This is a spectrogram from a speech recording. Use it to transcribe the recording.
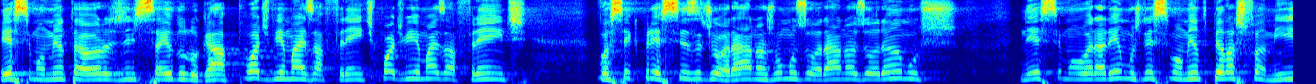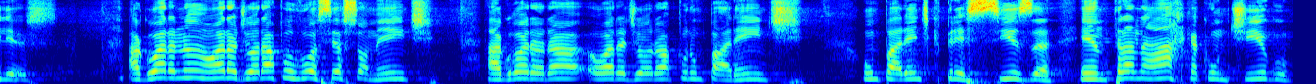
Esse momento é a hora de a gente sair do lugar. Pode vir mais à frente, pode vir mais à frente. Você que precisa de orar, nós vamos orar, nós oramos nesse oraremos nesse momento pelas famílias. Agora não é hora de orar por você somente. Agora é hora de orar por um parente, um parente que precisa entrar na arca contigo,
